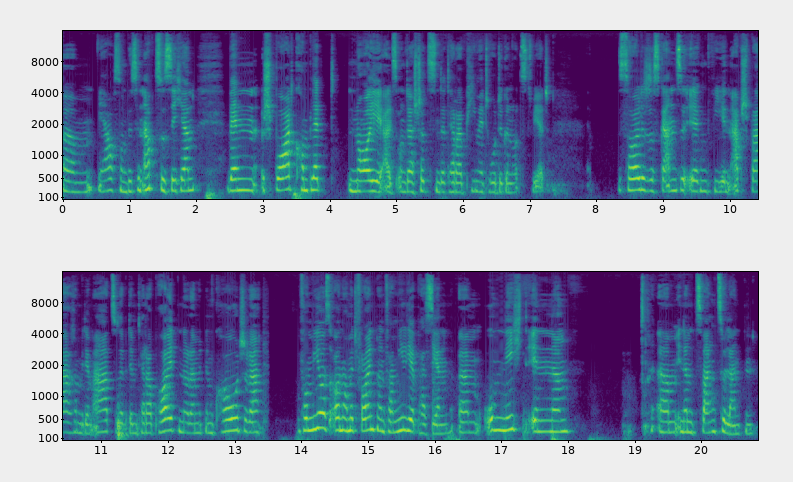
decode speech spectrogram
ähm, ja auch so ein bisschen abzusichern, wenn Sport komplett neu als unterstützende Therapiemethode genutzt wird, sollte das Ganze irgendwie in Absprache mit dem Arzt oder mit dem Therapeuten oder mit einem Coach oder von mir aus auch noch mit Freunden und Familie passieren, ähm, um nicht in, ähm, in einem Zwang zu landen.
